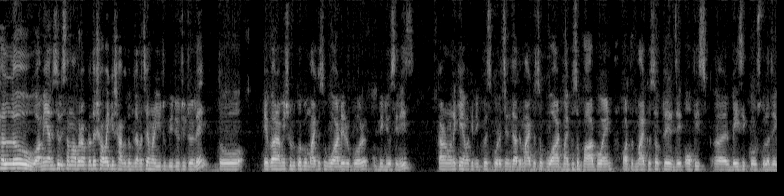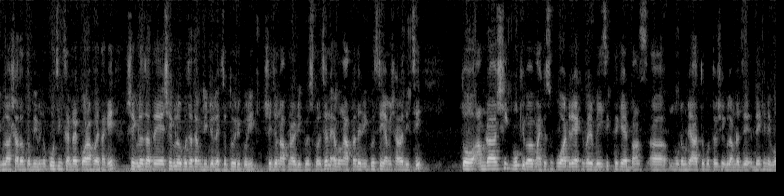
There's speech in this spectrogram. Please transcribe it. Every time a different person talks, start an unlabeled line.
Hello আমি আনিসুল ইসলাম। আবার আপনাদের সবাইকে স্বাগতম জানাচ্ছি আমার ইউটিউব ভিডিও টিউটোরিয়ালে তো এবার আমি শুরু করব মাইক্রোসফট ওয়ার্ডের উপর ভিডিও সিরিজ কারণ অনেকেই আমাকে রিকোয়েস্ট করেছেন যাতে Microsoft Word Microsoft PowerPoint অর্থাৎ মাইক্রোসফটের যে অফিস বেসিক কোর্সগুলো যেগুলো সাধারণত বিভিন্ন কোচিং সেন্টারে করা হয়ে থাকে, সেগুলো যাতে, সেগুলোর উপর যাতে আমি ভিডিও লেকচার তৈরি করি সেই জন্য আপনারা রিকোয়েস্ট করেছেন এবং আপনাদের রিকোয়েস্টেই আমি সাড়া দিচ্ছি। তো আমরা শিখব কীভাবে মাইক্রোসফট ওয়ার্ডের একেবারে বেসিক থেকে অ্যাডভান্স মোটামুটি আয়ত্ত করতে হবে, সেগুলো আমরা দেখে নেব।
